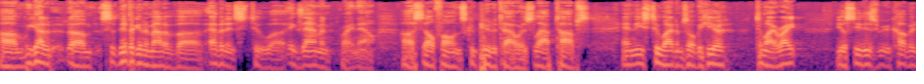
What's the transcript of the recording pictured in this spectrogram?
Um, we got a um, significant amount of uh, evidence to uh, examine right now uh, cell phones, computer towers, laptops, and these two items over here to my right. You'll see this recovered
